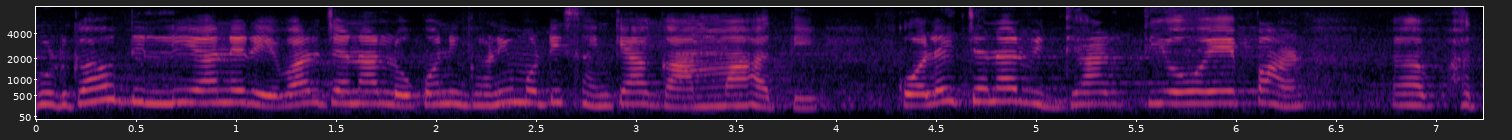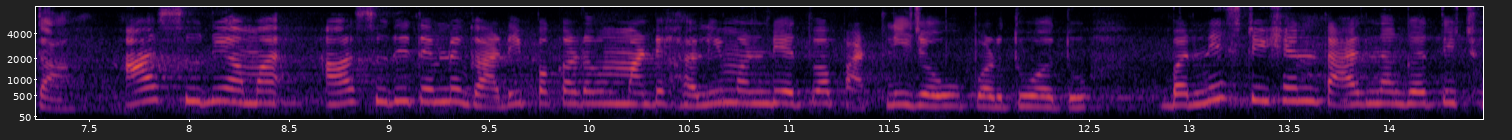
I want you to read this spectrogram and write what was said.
ગુડગાંવ દિલ્હી અને રેવાર જનાર લોકોની ઘણી મોટી સંખ્યા ગામમાં હતી કોલેજ જનાર વિદ્યાર્થીઓએ પણ હતા. આજ સુધી અમા, આજ સુધી તેમને ગાડી પકડવા માટે હલીમંડી અથવા પાટલી જવું પડતું હતું. બંને સ્ટેશન તાજનગરથી છ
